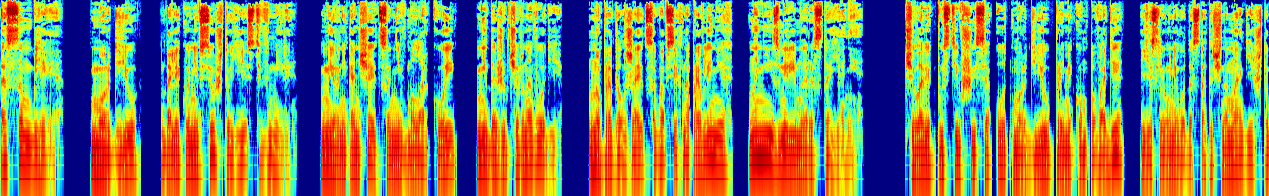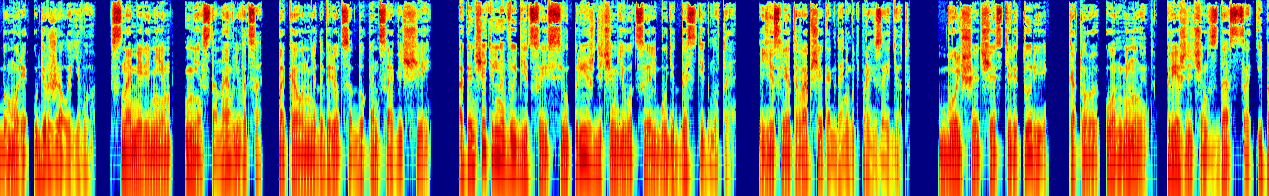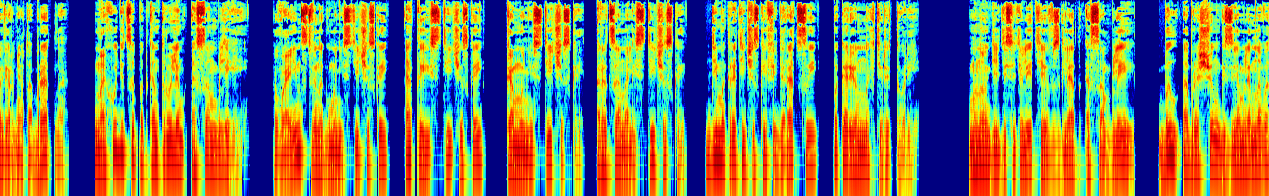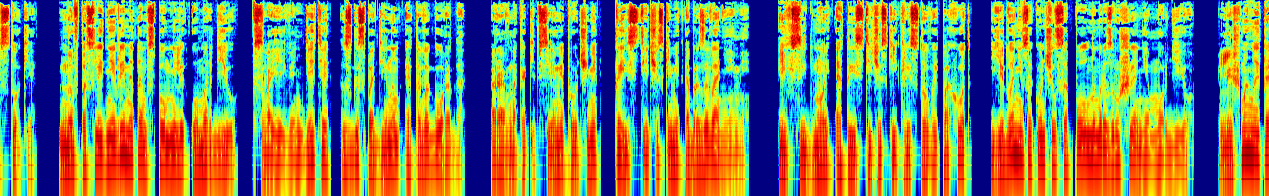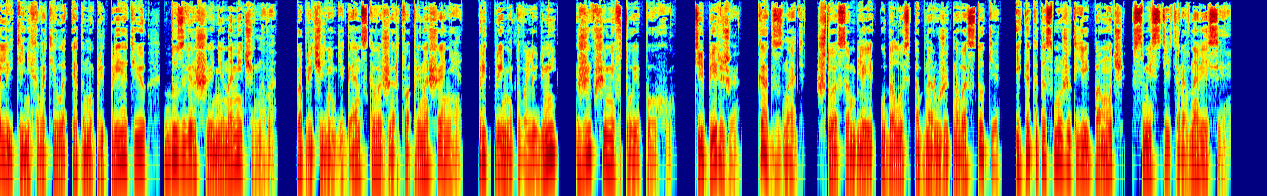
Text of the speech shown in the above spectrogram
Ассамблея. Мордью — далеко не все, что есть в мире. Мир не кончается ни в Маларкое, ни даже в Черноводье, но продолжается во всех направлениях на неизмеримое расстояние. Человек, пустившийся от Мордью прямиком по воде, если у него достаточно магии, чтобы море удержало его, с намерением не останавливаться, пока он не доберется до конца вещей, окончательно выбьется из сил прежде, чем его цель будет достигнута, если это вообще когда-нибудь произойдет. Большая часть территории, которую он минует, прежде чем сдастся и повернет обратно, находится под контролем ассамблеи, воинственно-гуманистической, атеистической, коммунистической, рационалистической, демократической федерации покоренных территорий. Многие десятилетия взгляд ассамблеи был обращен к землям на Востоке, но в последнее время там вспомнили о Мордью в своей вендете с господином этого города, равно как и всеми прочими теистическими образованиями. Их седьмой атеистический крестовый поход едва не закончился полным разрушением Мордью. Лишь малой талики не хватило этому предприятию до завершения намеченного по причине гигантского жертвоприношения, предпринятого людьми, жившими в ту эпоху. Теперь же, как знать, что ассамблее удалось обнаружить на Востоке и как это сможет ей помочь сместить равновесие?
